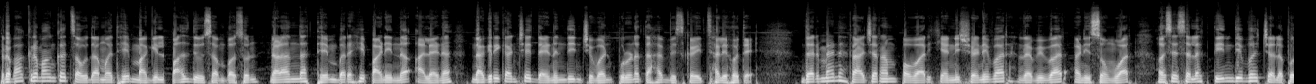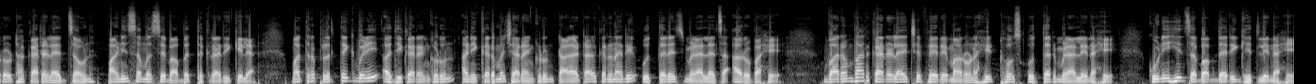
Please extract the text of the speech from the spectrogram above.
प्रभाग क्रमांक चौदामध्ये मागील पाच दिवसांपासून नळांना थेंबरही पाणी न आल्यानं नागरिकांचे दैनंदिन जीवन पूर्णतः विस्कळीत झाले होते. दरम्यान राजाराम पवार यांनी शनिवार रविवार आणि सोमवार असे सलग तीन दिवस जलपुरवठा कार्यालयात जाऊन पाणी समस्येबाबत तक्रारी केल्या. मात्र प्रत्येक वेळी अधिकाऱ्यांकडून आणि कर्मचाऱ्यांकडून टाळाटाळ करणारी उत्तरेच मिळाल्याचा आरोप आहे. वारंवार कार्यालयाचे फेरे मारूनही ठोस उत्तर मिळाले नाही. कुणीही जबाबदारी घेतली नाही.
